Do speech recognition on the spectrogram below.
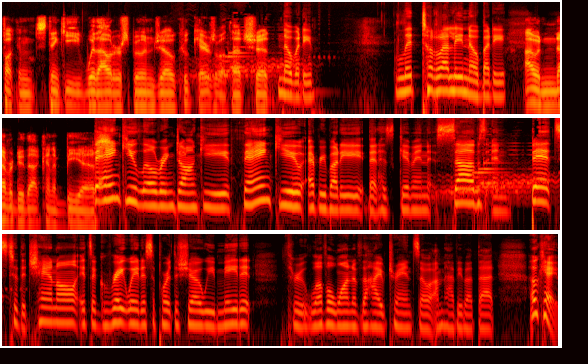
fucking stinky without her spoon joke. Who cares about that shit? Nobody. Literally nobody. I would never do that kind of BS. Thank you, Lil Ring Donkey. Thank you, everybody that has given subs and bits to the channel. It's a great way to support the show. We made it through level one of the hype train, so I'm happy about that. Okay.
